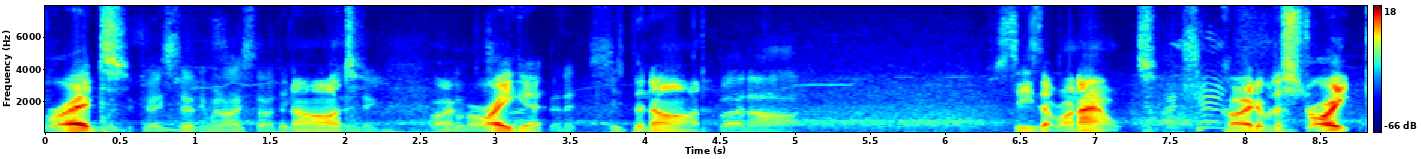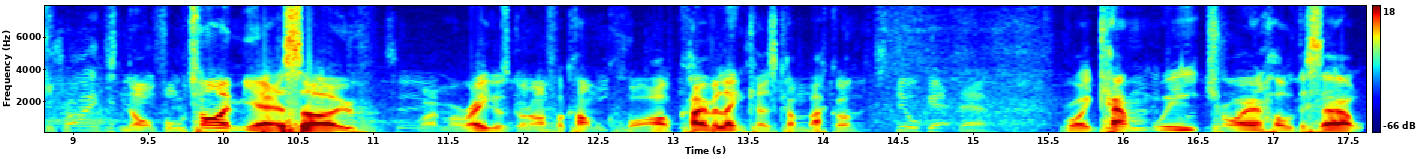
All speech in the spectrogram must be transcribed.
Fred. Bernard. Right, Marega. Here's Bernard. Bernard. Sees that run out. Carried over the strike. It's not full time yet, so. Right, Marega's gone off. I can't quite. Oh, Kovalenko's come back on. Right, can we try and hold this out?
